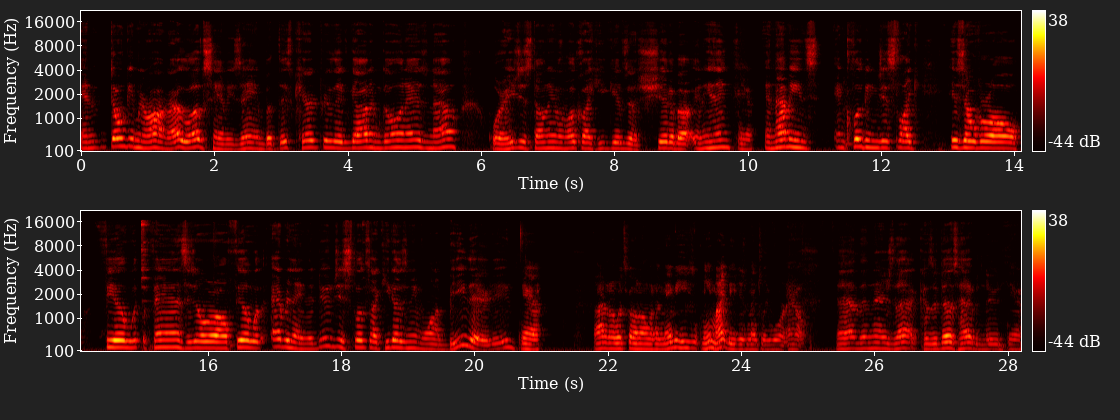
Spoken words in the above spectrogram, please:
And don't get me wrong, I love Sami Zayn, but this character they've got him going as now, where he just don't even look like he gives a shit about anything, yeah, and that means including just like his overall feel with the fans, his overall feel with everything. The dude just looks like he doesn't even want to be there, dude. yeah. I don't know what's going on with him. Maybe he's he might be just mentally worn out. Yeah, then there's that, because it does happen, dude. Yeah.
